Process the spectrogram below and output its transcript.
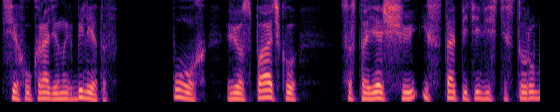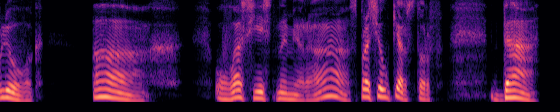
всех украденных билетов. Пох вез пачку, состоящую из 150-100 рублевок. «Ах, у вас есть номера?» — спросил Керсторф. «Да,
